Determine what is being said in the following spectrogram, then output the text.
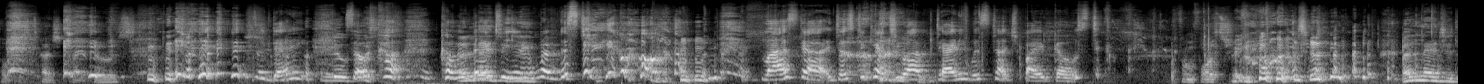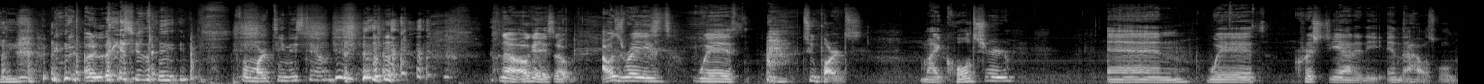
was touched by a ghost. so so co- coming back to you from the studio. Last, uh, just to catch you up, Daddy was touched by a ghost. From 4th Street. Allegedly. allegedly from Martinez Town. no, okay, so I was raised with two parts my culture and with Christianity in the household.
